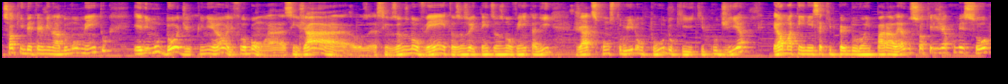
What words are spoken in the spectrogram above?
Só que em determinado momento ele mudou de opinião, ele falou, bom, assim, já assim, os anos 90, os anos 80, os anos 90 ali, já desconstruíram tudo que, que podia. É uma tendência que perdurou em paralelo, só que ele já começou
